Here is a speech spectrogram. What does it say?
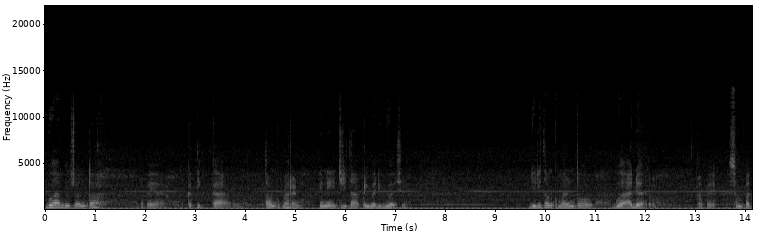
Gue ambil contoh apa ya ketika tahun kemarin. Ini cerita pribadi gue sih. Jadi tahun kemarin tuh gue ada apa ya sempat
